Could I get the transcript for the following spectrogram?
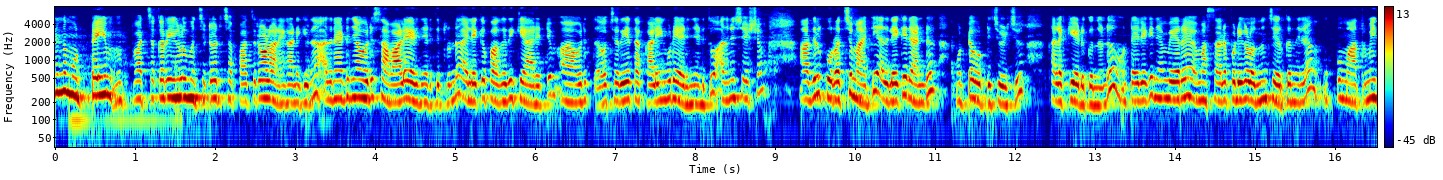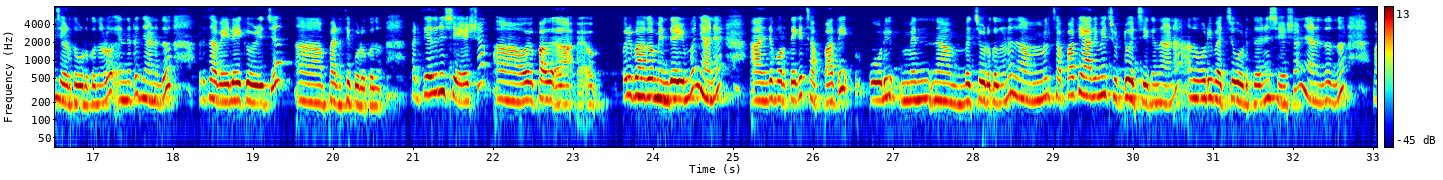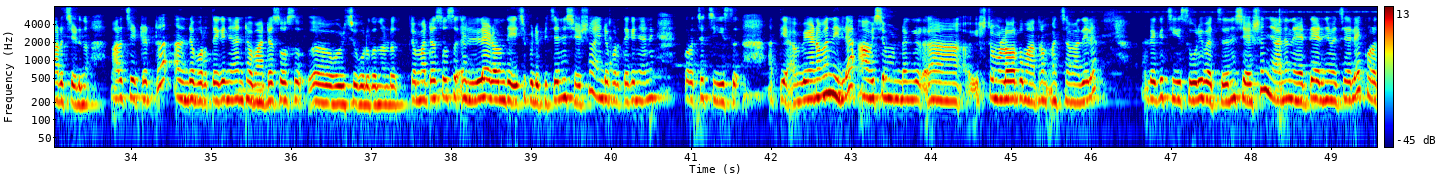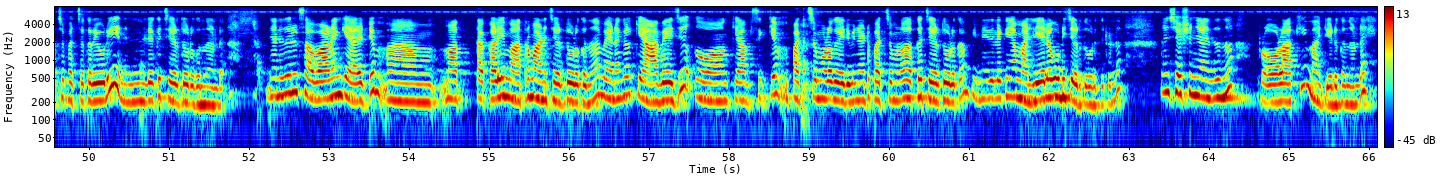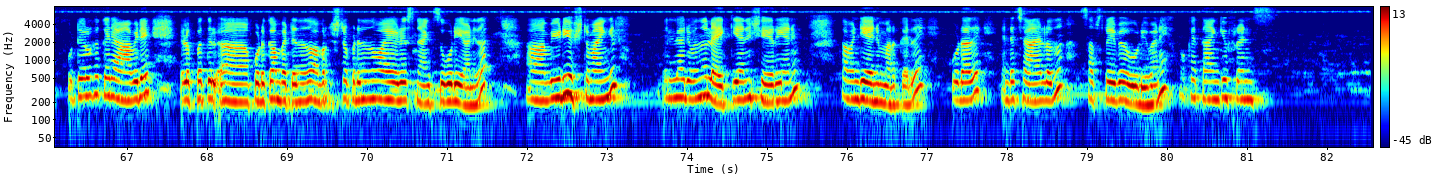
ഞാനിന്ന് മുട്ടയും പച്ചക്കറികളും വെച്ചിട്ട് ഒരു ചപ്പാത്തി റോളാണ് കാണിക്കുന്നത്. അതിനായിട്ട് ഞാൻ ഒരു സവാള അരിഞ്ഞെടുത്തിട്ടുണ്ട്. അതിലേക്ക് പകുതി ക്യാരറ്റും ഒരു ചെറിയ തക്കാളിയും കൂടി അരിഞ്ഞെടുത്തു. അതിനുശേഷം അതിൽ കുറച്ച് മാറ്റി അതിലേക്ക് രണ്ട് മുട്ട പൊട്ടിച്ചൊഴിച്ചു കലക്കിയെടുക്കുന്നുണ്ട്. മുട്ടയിലേക്ക് ഞാൻ വേറെ മസാലപ്പൊടികളൊന്നും ചേർക്കുന്നില്ല. ഉപ്പ് മാത്രമേ ചേർത്ത് കൊടുക്കുന്നുള്ളൂ. എന്നിട്ട് ഞാനത് ഒരു തവയിലേക്ക് ഒഴിച്ച് പരത്തി കൊടുക്കുന്നു. പരത്തിയതിന് ശേഷം ഒരു ഭാഗം വെന്ത് കഴിയുമ്പോൾ ഞാൻ അതിന്റെ പുറത്തേക്ക് ചപ്പാത്തി കൂടി മെൻ വെച്ച് കൊടുക്കുന്നുണ്ട്. നമ്മൾ ചപ്പാത്തി ആദ്യമേ ചുട്ട് വെച്ചിരിക്കുന്നതാണ് അതുകൂടി വെച്ച് കൊടുത്തതിന് ശേഷം ഞാനിതൊന്ന് മറിച്ചിടുന്നു. മറിച്ചിട്ടിട്ട് അതിന്റെ പുറത്തേക്ക് ഞാൻ ടൊമാറ്റോ സോസ് ഒഴിച്ച് കൊടുക്കുന്നുണ്ട്. ടൊമാറ്റോ സോസ് എല്ലായിടവും തേച്ച് പിടിപ്പിച്ചതിന് ശേഷം അതിന്റെ പുറത്തേക്ക് ഞാൻ കുറച്ച് ചീസ് അത്യ വേണമെന്നില്ല. ആവശ്യമുണ്ടെങ്കിൽ ഇഷ്ടമുള്ളവർക്ക് മാത്രം വെച്ചാൽ മതി അതിലേക്ക് ചീസ് കൂടി വെച്ചതിന് ശേഷം ഞാൻ നേരത്തെ അരിഞ്ഞ് വെച്ചാൽ കുറച്ച് പച്ചക്കറി കൂടി ഇതിലേക്ക് ചേർത്ത് കൊടുക്കുന്നുണ്ട്. ഞാനിതിൽ സവാളയും ക്യാരറ്റും തക്കാളിയും മാത്രമാണ് ചേർത്ത് കൊടുക്കുന്നത്. വേണമെങ്കിൽ ക്യാബേജ് ക്യാപ്സിക്കം പച്ചമുളക് എരിവിനായിട്ട് പച്ചമുളക് ഒക്കെ ചേർത്ത് കൊടുക്കാം. പിന്നെ ഇതിലേക്ക് ഞാൻ മല്ലിയില കൂടി ചേർത്ത് കൊടുത്തിട്ടുണ്ട്. അതിനുശേഷം ഞാൻ ഇതൊന്ന് റോളാക്കി മാറ്റിയെടുക്കുന്നുണ്ട്. കുട്ടികൾക്കൊക്കെ രാവിലെ എളുപ്പത്തിൽ കൊടുക്കാൻ പറ്റുന്നതും അവർക്ക് ഇഷ്ടപ്പെടുന്നതുമായ ഒരു സ്നാക്സ് കൂടിയാണിത്. വീഡിയോ ഇഷ്ടമായെങ്കിൽ എല്ലാവരും ഒന്ന് ലൈക്ക് ചെയ്യാനും ഷെയർ ചെയ്യാനും കമന്റ് ചെയ്യാനും മറക്കരുത്. കൂടാതെ എന്റെ ചാനലൊന്ന് സബ്സ്ക്രൈബ് കൂടി വേണേ. Okay thank friends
